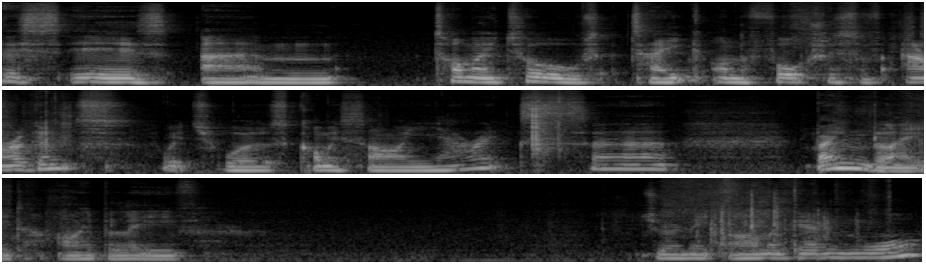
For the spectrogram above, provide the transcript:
This is um, Tom O'Toole's take on the Fortress of Arrogance, which was Commissar Yarrick's uh, Baneblade, I believe, during the Armageddon War.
